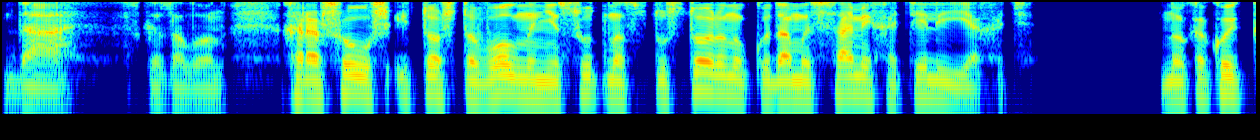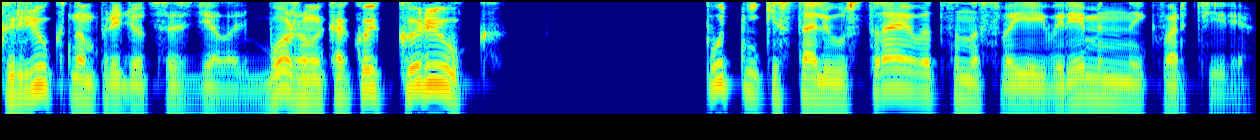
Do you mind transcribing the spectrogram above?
Да, сказал он. Хорошо уж и то, что волны несут нас в ту сторону, куда мы сами хотели ехать. Но какой крюк нам придется сделать? Боже мой, какой крюк! Путники стали устраиваться на своей временной квартире.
